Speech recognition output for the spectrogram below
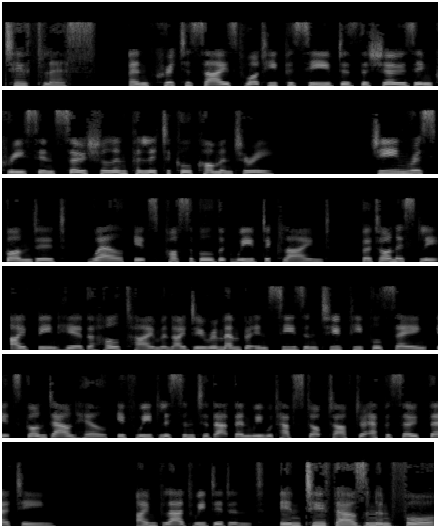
toothless and criticized what he perceived as the show's increase in social and political commentary. Jean responded, well, it's possible that we've declined. But honestly, I've been here the whole time and I do remember in season 2 people saying, it's gone downhill, if we'd listened to that then we would have stopped after episode 13. I'm glad we didn't. In 2004,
